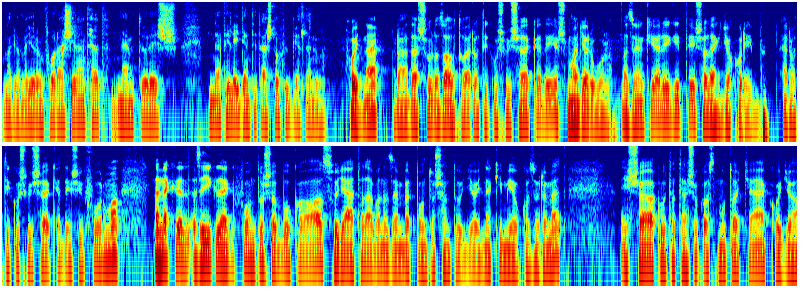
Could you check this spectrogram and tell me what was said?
nagyon nagy örömforrás jelenthet, nemtől és mindenféle identitástól függetlenül. Hogyne, ráadásul az autoerotikus viselkedés, magyarul az önkielégítés a leggyakoribb erotikus viselkedési forma. Ennek az egyik legfontosabb oka az, hogy általában az ember pontosan tudja, hogy neki mi okoz örömet, és a kutatások azt mutatják, hogy a,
